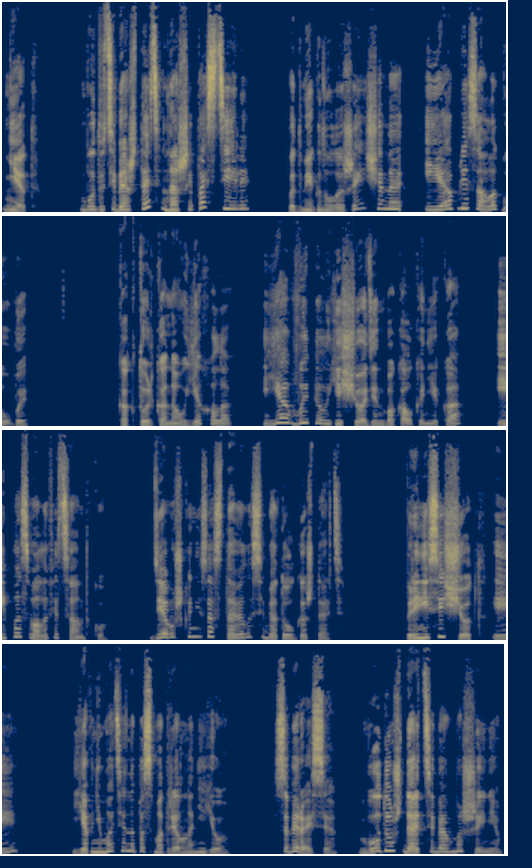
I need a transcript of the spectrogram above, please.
«Нет». «Буду тебя ждать в нашей постели», — подмигнула женщина и облизала губы. Как только она уехала, я выпил еще один бокал коньяка и позвал официантку. Девушка не заставила себя долго ждать. «Принеси счет и...» Я внимательно посмотрел на нее. «Собирайся. Буду ждать тебя в машине».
